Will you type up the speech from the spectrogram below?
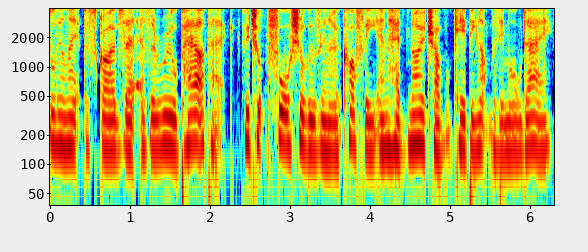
Lynette describes her as a real power pack who took four sugars in her coffee and had no trouble keeping up with him all day.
